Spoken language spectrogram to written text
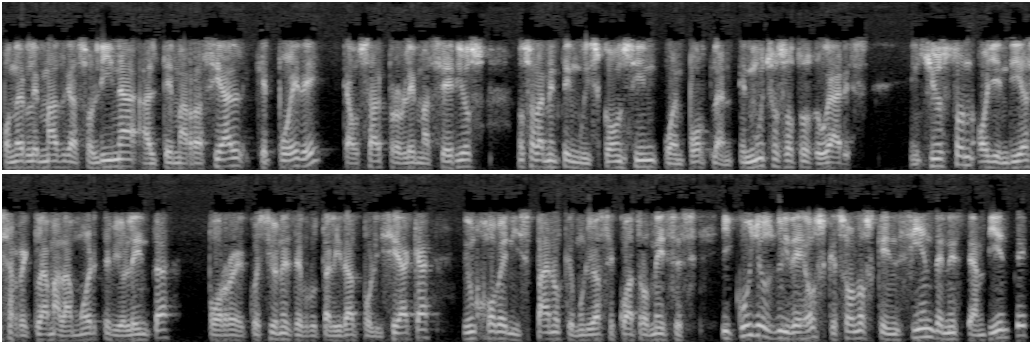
ponerle más gasolina al tema racial que puede causar problemas serios, no solamente en Wisconsin o en Portland, en muchos otros lugares. En Houston hoy en día se reclama la muerte violenta por eh, cuestiones de brutalidad policíaca de un joven hispano que murió hace cuatro meses y cuyos videos, que son los que encienden este ambiente,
